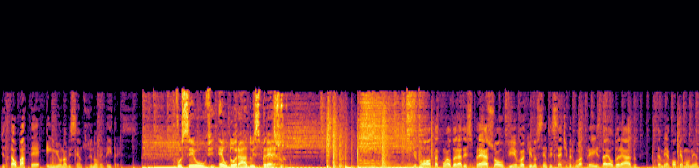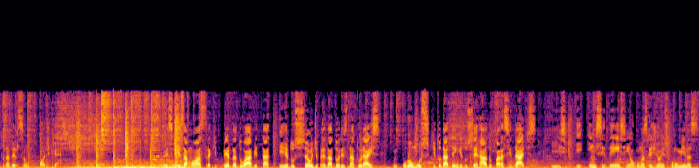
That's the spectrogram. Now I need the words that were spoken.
de Taubaté em 1993. Você ouve Eldorado Expresso. De volta com Eldorado Expresso ao vivo aqui no 107,3 da Eldorado também a qualquer momento na versão podcast. Pesquisa mostra que perda do habitat e redução de predadores naturais empurram o mosquito da dengue do cerrado para as cidades e, incidência em algumas regiões como Minas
